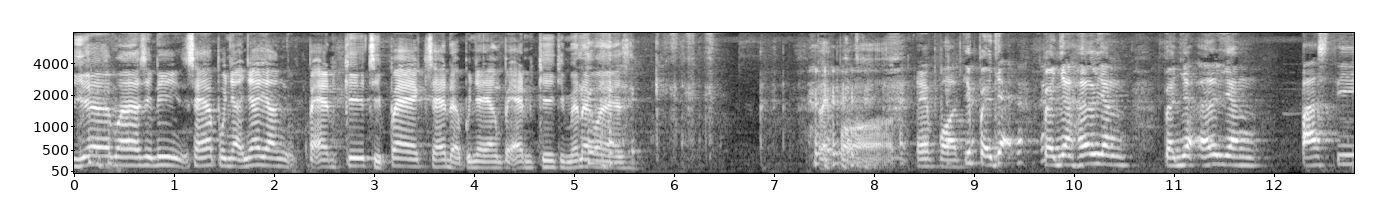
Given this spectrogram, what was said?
Iya mas ini saya punyanya yang PNG JPEG. Saya nggak punya yang PNG gimana mas? Repot. Repot. Ya banyak banyak hal yang banyak hal yang pasti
